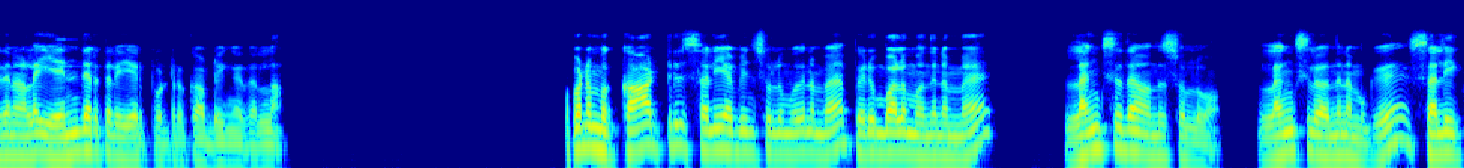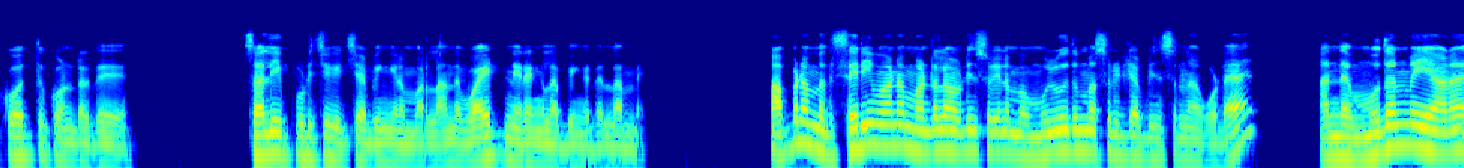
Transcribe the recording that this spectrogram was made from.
எதனால, எந்த இடத்துல ஏற்பட்டிருக்கும் அப்படிங்கிறதெல்லாம். அப்ப நம்ம காற்று, சளி அப்படின்னு சொல்லும்போது நம்ம பெரும்பாலும் வந்து நம்ம லங்ஸ் தான் வந்து சொல்லுவோம். லங்ஸ்ல வந்து நமக்கு சளி கோர்த்து கொண்டது, சளி பிடிச்சிக்கிச்சு அப்படிங்கிற மாதிரிலாம் அந்த ஒயிட் நிறங்கள் அப்படிங்கிறது எல்லாமே. அப்ப நம்ம அந்த செரிமான மண்டலம் அப்படின்னு சொல்லி நம்ம முழுவதுமா சொல்லிட்டு அப்படின்னு சொன்னா கூட, அந்த முதன்மையான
